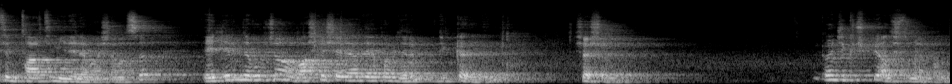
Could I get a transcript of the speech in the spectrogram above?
Ritim tartım iğneleme aşaması. Ellerimle vuracağım ama başka şeyler de yapabilirim. Dikkat edin. Şaşırmayın. Önce küçük bir alıştırma yapalım.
